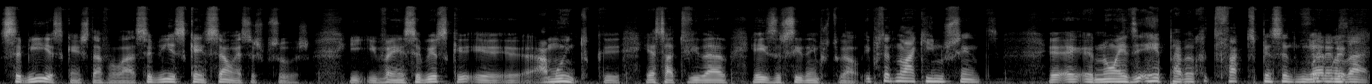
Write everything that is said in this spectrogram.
Sabia-se quem estava lá, sabia-se quem são essas pessoas. E, e vem a saber-se que eh, eh, há muito que essa atividade é exercida em Portugal. E, portanto, não há aqui inocente. Eh, eh, Não é dizer, epá, de facto, pensando melhor, um era,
